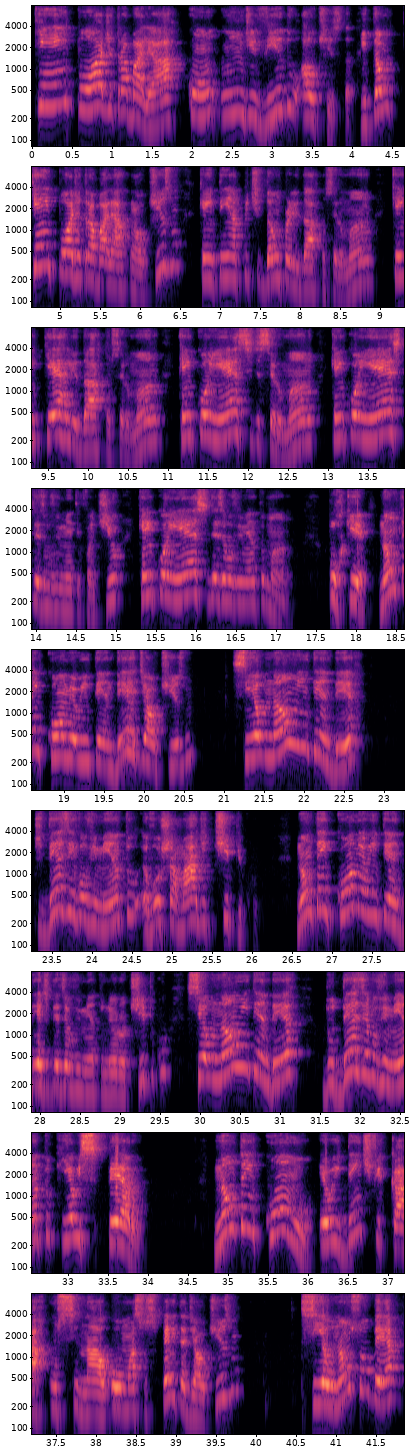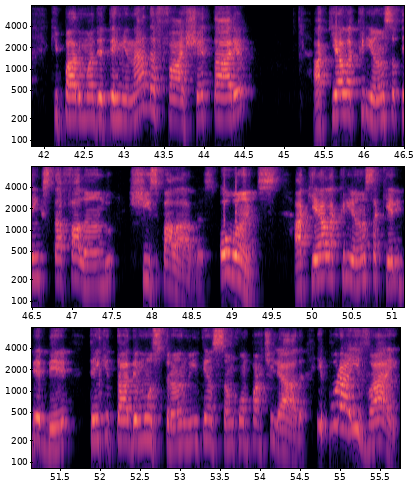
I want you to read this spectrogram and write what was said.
Quem pode trabalhar com um indivíduo autista? Então, quem pode trabalhar com autismo? Quem tem aptidão para lidar com o ser humano, quem quer lidar com o ser humano, quem conhece de ser humano, quem conhece desenvolvimento infantil, quem conhece desenvolvimento humano. Porque não tem como eu entender de autismo se eu não entender de desenvolvimento, eu vou chamar de típico. Não tem como eu entender de desenvolvimento neurotípico se eu não entender do desenvolvimento que eu espero. Não tem como eu identificar um sinal ou uma suspeita de autismo se eu não souber que para uma determinada faixa etária aquela criança tem que estar falando X palavras. Ou antes, aquela criança, aquele bebê tem que estar tá demonstrando intenção compartilhada. E por aí vai.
